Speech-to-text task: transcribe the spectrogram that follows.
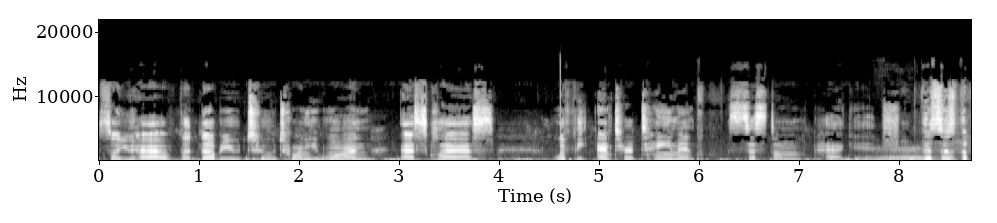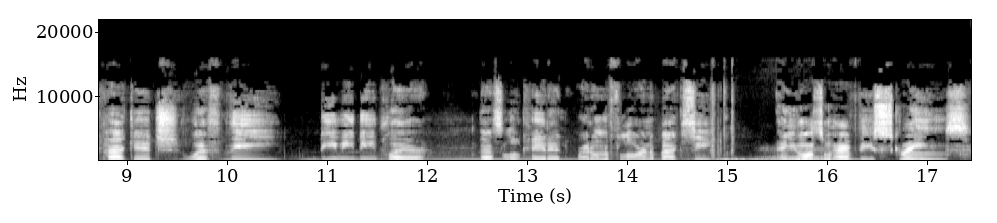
So you have the W221 S-Class with the entertainment system package. This is the package with the DVD player that's located right on the floor in the back seat. And you also have these screens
